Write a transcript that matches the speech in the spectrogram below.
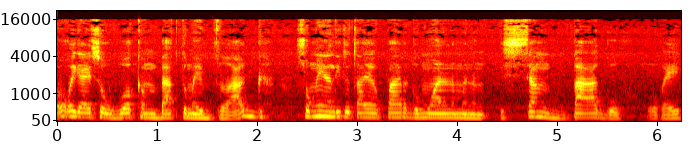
Okay guys, so welcome back to my vlog. So ngayon nandito tayo para gumawa na naman ng isang bago, okay?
